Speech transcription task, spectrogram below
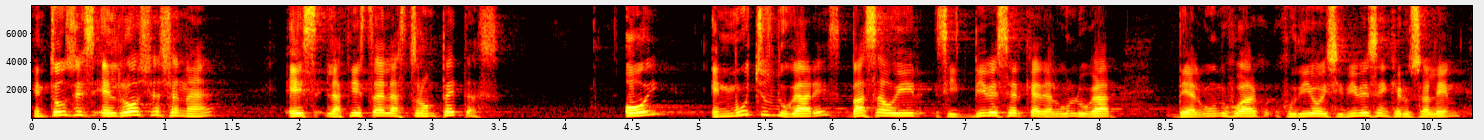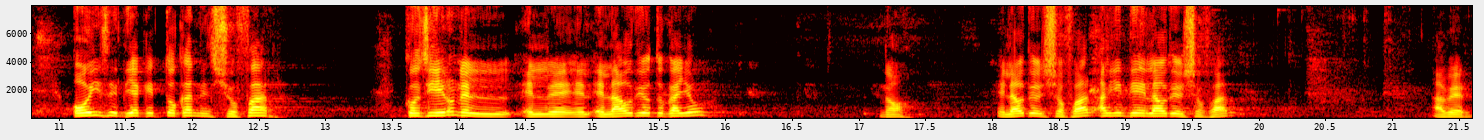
Entonces el Rosh Hashanah es la fiesta de las trompetas. Hoy, en muchos lugares, vas a oír, si vives cerca de algún lugar, de algún lugar judío y si vives en Jerusalén, hoy es el día que tocan el shofar. ¿Consiguieron el, el, audio, Tocayo? No. ¿El audio del shofar? ¿Alguien tiene el audio del shofar? A ver.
